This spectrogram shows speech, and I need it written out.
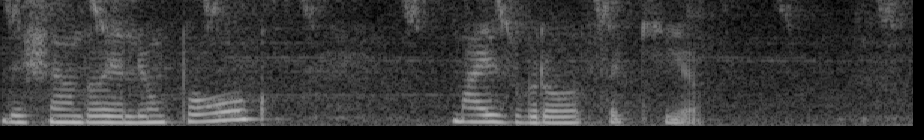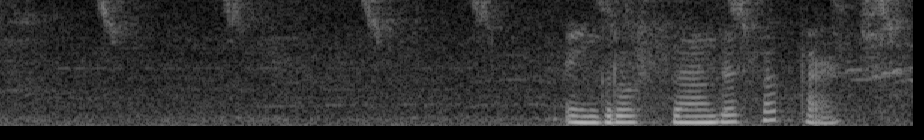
Deixando ele um pouco mais grosso aqui, ó. Engrossando essa parte.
